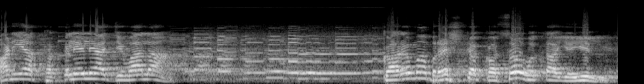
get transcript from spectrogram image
आणि या थकलेल्या जीवाला कर्म भ्रष्ट कसं होता येईल?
